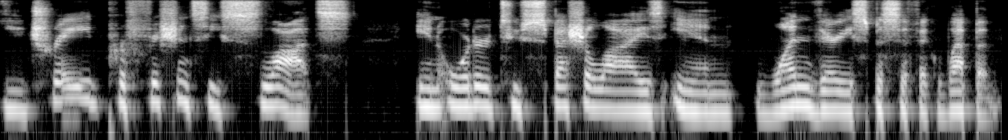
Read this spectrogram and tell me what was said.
you trade proficiency slots in order to specialize in one very specific weapon.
